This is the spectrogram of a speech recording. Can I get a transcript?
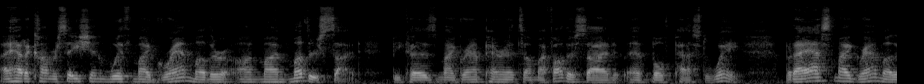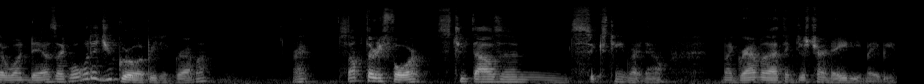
I had a conversation with my grandmother on my mother's side because my grandparents on my father's side have both passed away. But I asked my grandmother one day, I was like, Well, what did you grow up eating, Grandma? Right? So I'm 34. It's 2016 right now. My grandmother, I think, just turned 80, maybe.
